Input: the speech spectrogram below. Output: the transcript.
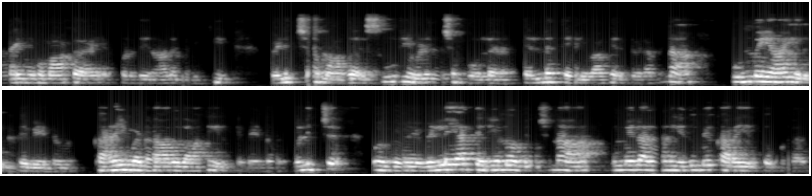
மறைமுகமாக எப்பொழுது இராதபடிக்கு வெளிச்சமாக சூரிய வெளிச்சம் போல தெள்ள தெளிவாக இருக்க வேண்டும் அப்படின்னா உண்மையாய் இருக்க வேண்டும். கரைபடாததாக இருக்க வேண்டும். வெளிச்ச வெள்ளையா தெரியணும் அப்படின்னு சொன்னா உண்மையில அதுல எதுவுமே கரை இருக்கக்கூடாது.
